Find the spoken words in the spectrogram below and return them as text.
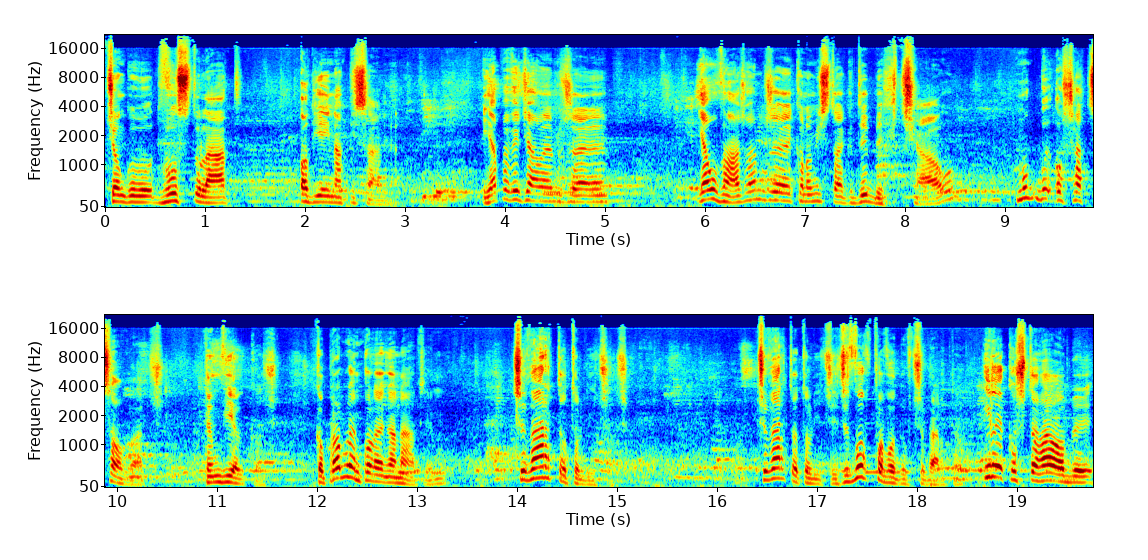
w ciągu 200 lat od jej napisania? Ja powiedziałem, że ja uważam, że ekonomista, gdyby chciał, mógłby oszacować tę wielkość. Tylko problem polega na tym, czy warto to liczyć. Czy warto to liczyć? Z dwóch powodów, czy warto. Ile kosztowałoby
